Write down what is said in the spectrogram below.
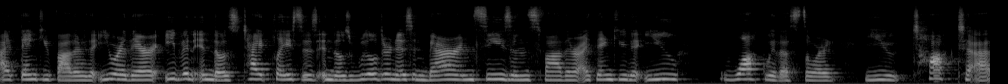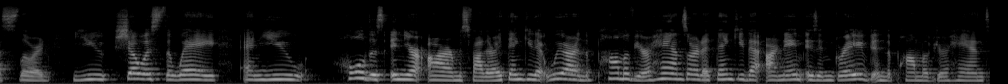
I thank you, Father, that you are there even in those tight places, in those wilderness and barren seasons, Father. I thank you that you walk with us, Lord. You talk to us, Lord. You show us the way and you hold us in your arms, Father. I thank you that we are in the palm of your hands, Lord. I thank you that our name is engraved in the palm of your hands.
